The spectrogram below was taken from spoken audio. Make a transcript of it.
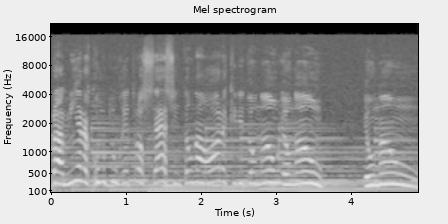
Para mim era como que um retrocesso. Então na hora, querido, eu não, eu não, eu não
